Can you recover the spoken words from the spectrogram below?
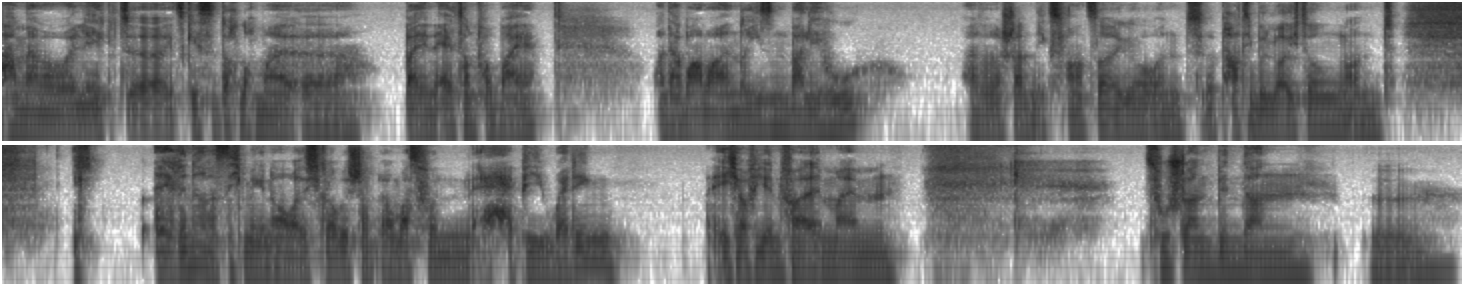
haben mir mal überlegt, äh, jetzt gehst du doch noch mal äh, bei den Eltern vorbei und da war mal ein riesen Ballyhoo. Also da standen x Fahrzeuge und Partybeleuchtung und ich erinnere das nicht mehr genau, aber ich glaube, es stand irgendwas von Happy Wedding. Ich auf jeden Fall in meinem Zustand bin dann äh,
